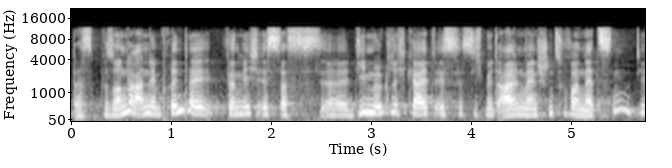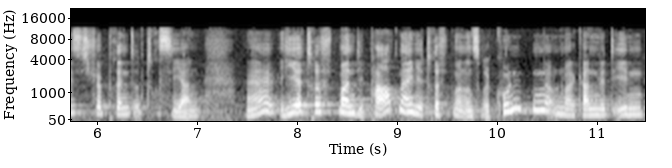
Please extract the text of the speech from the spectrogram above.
Das Besondere an dem Printer für mich ist, dass äh, die Möglichkeit ist, sich mit allen Menschen zu vernetzen, die sich für Print interessieren. Hier trifft man die Partner, hier trifft man unsere Kunden und man kann mit ihnen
